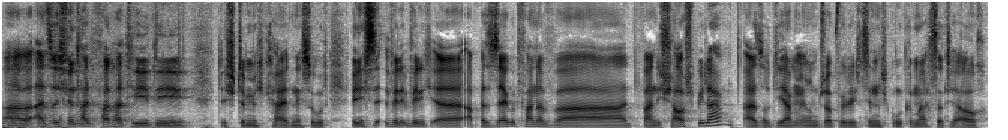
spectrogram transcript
also ich finde halt, fand halt die, die, die Stimmigkeit nicht so gut. Wen ich, wen, wen ich äh, aber sehr gut fand, war, waren die Schauspieler. Also die haben ihren Job wirklich ziemlich gut gemacht, sind ja auch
